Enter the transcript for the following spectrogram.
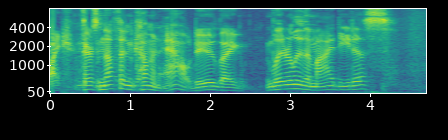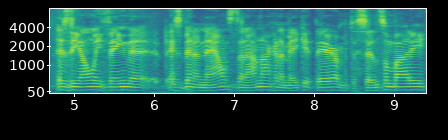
like, there's nothing coming out, dude. Like, literally the My Adidas is the only thing that has been announced and I'm not gonna make it there. I'm going to send somebody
